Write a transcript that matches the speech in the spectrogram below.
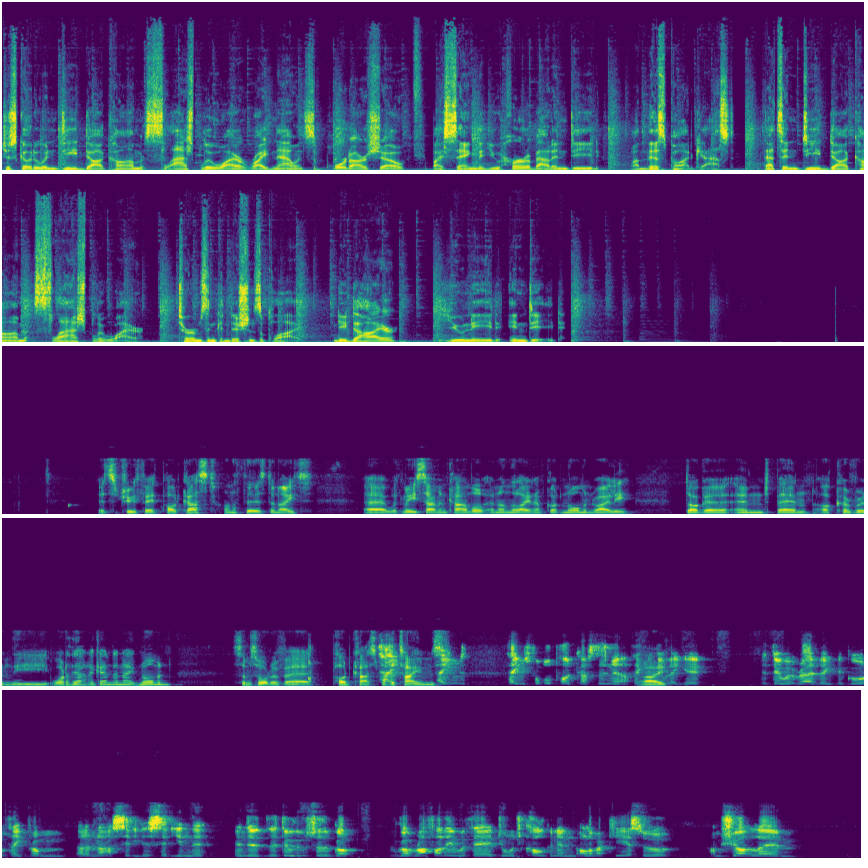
Just go to Indeed.com slash BlueWire right now and support our show by saying that you heard about Indeed on this podcast. That's Indeed.com slash BlueWire. Terms and conditions apply. Need to hire? You need Indeed. It's a True Faith podcast on a Thursday night uh, with me, Simon Campbell, and on the line I've got Norman Riley. Dogger and Ben are covering the. What are they at again tonight, Norman? Some sort of uh, podcast for the Times. Times. Times football podcast, isn't it? I think they do like a, they do it right. Like they go like from I don't know city to city, and the and they, they do them. So they've got they've got Rafa there with uh, George Caulkin and Oliver Kay. So I'm sure it'll, um,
